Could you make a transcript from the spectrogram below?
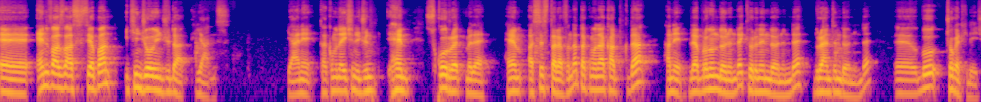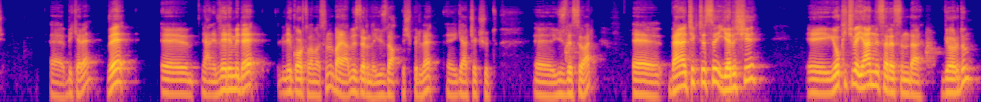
Ee, en fazla asist yapan ikinci oyuncu da Yannis. Yani takımına için hücum hem skor üretmede hem asist tarafında takımına katkıda hani LeBron'un da önünde, Curry'nin de önünde, Durant'in de önünde. E, bu çok etkileyici e, bir kere ve e, yani verimi de lig ortalamasının bayağı bir üzerinde %61 ile e, gerçek şut e, yüzdesi var. E, ben açıkçası yarışı e, Jokic ve Yannis arasında gördüm.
